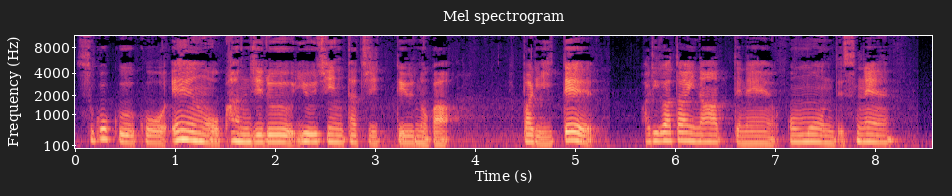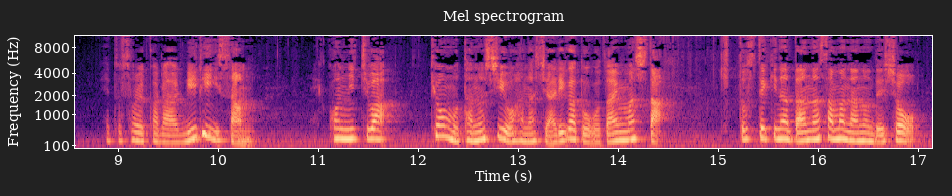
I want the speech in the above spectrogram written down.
すごくこう縁を感じる友人たちっていうのがぱりいてありがたいなってね思うんですね。えっとそれからリリーさん。こんにちは。今日も楽しいお話ありがとうございました。きっと素敵な旦那様なのでしょう。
